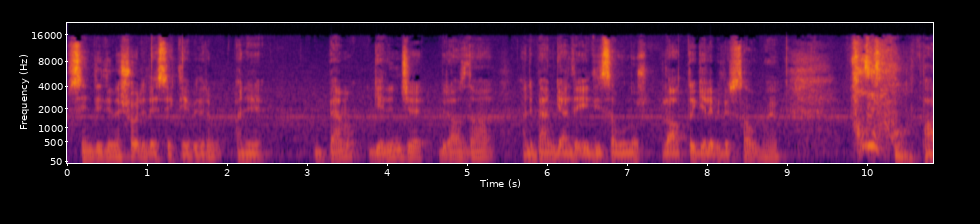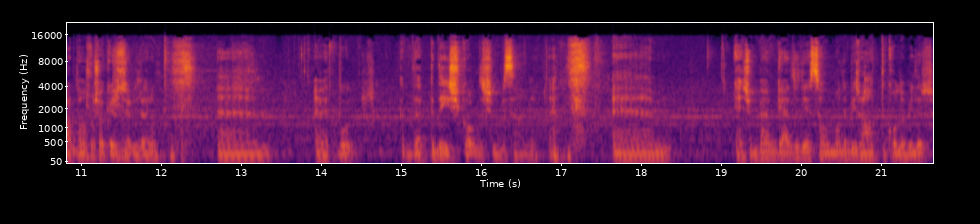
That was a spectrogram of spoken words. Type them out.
senin dediğine şöyle destekleyebilirim. Hani ben gelince biraz daha hani ben geldi AD savunur rahatlığı gelebilir savunmaya. Pardon çok, çok özür dilerim. ee, evet bu değişik oldu şimdi bir saniye. ee, yani şimdi ben geldi diye savunmada bir rahatlık olabilir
